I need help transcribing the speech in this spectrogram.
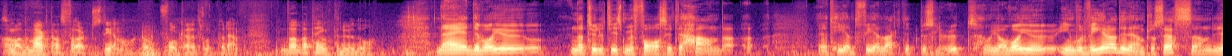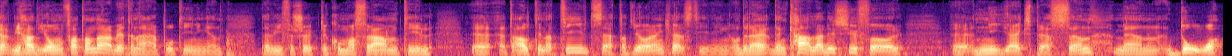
som ja. hade marknadsfört stenhårt och folk hade trott på den. Va, vad tänkte du då? Nej, det var ju naturligtvis med facit i hand ett helt felaktigt beslut. Och jag var ju involverad i den processen. Vi hade ju omfattande arbeten här på tidningen där vi försökte komma fram till eh, ett alternativt sätt att göra en kvällstidning. Och där, den kallades ju för eh, Nya Expressen, men då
